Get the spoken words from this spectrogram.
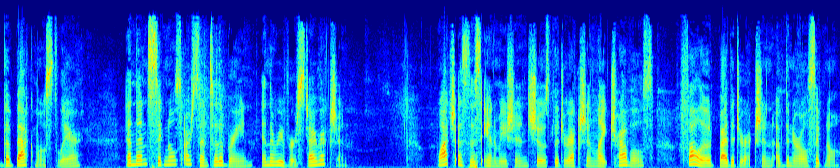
the backmost layer, and then signals are sent to the brain in the reverse direction. Watch as this animation shows the direction light travels, followed by the direction of the neural signal.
